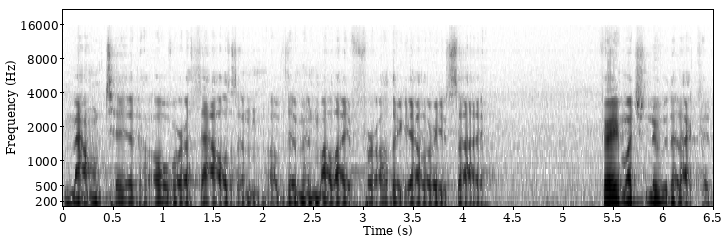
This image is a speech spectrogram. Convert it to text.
mounted over a thousand of them in my life for other galleries, I very much knew that I could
